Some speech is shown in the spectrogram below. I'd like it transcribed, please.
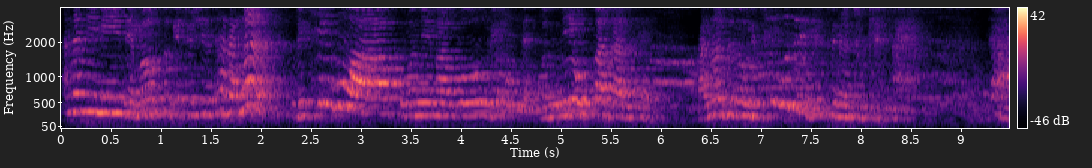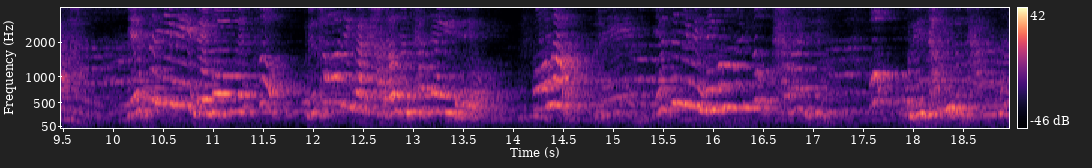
하나님이 내 마음속에 주신 사랑을 우리 친구와 부모님하고 우리 형제, 언니, 오빠들한테 나눠주는 우리 친구들이 됐으면 좋겠어요. 자, 예수님이 내 마음에 쏙 우리 성원이가 잘하는 찬양이지요. 성원아, 예수님이 내 마음에 쏙 잘하지. 어, 우리 이상이도 잘하나?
